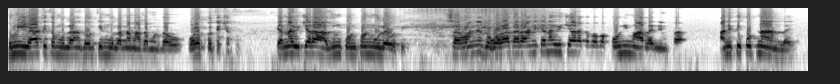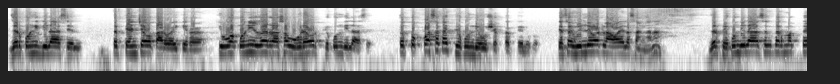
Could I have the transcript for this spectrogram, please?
तुम्ही या तिथं मुला दोन तीन मुलांना माझा मुलगा ओळखतो त्याच्यातून. त्यांना विचारा अजून कोण कोण मुलं होती. सर्वांनी गोळा करा आणि त्यांना विचारा का बाबा कोणी मारलाय नेमका आणि ते कुठनं आणलाय. जर कोणी दिला असेल तर त्यांच्यावर कारवाई करा किंवा कोणी जर असा उघड्यावर फेकून दिला असेल तर तो कसा काय फेकून देऊ शकतात ते लोक? त्याचा विल्हेवाट लावायला सांगा ना. जर फेकून दिला असेल तर मग ते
